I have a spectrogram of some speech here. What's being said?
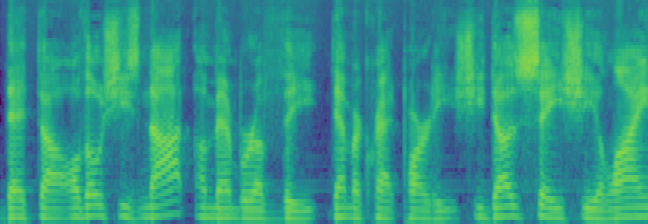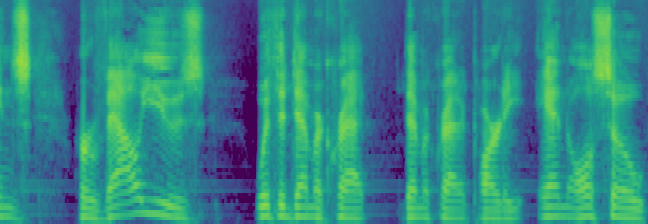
that uh, although she's not a member of the Democrat Party, she does say she aligns her values with the Democrat Democratic Party, and also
